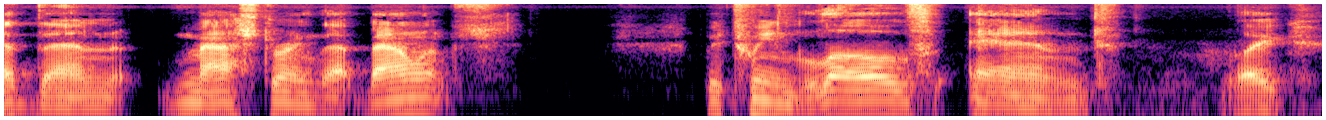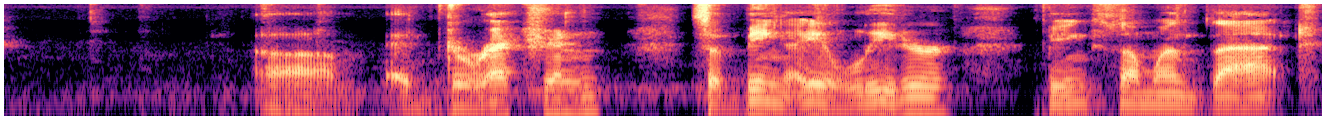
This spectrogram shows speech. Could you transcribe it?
And then mastering that balance between love and like um, direction. So being a leader, being someone that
